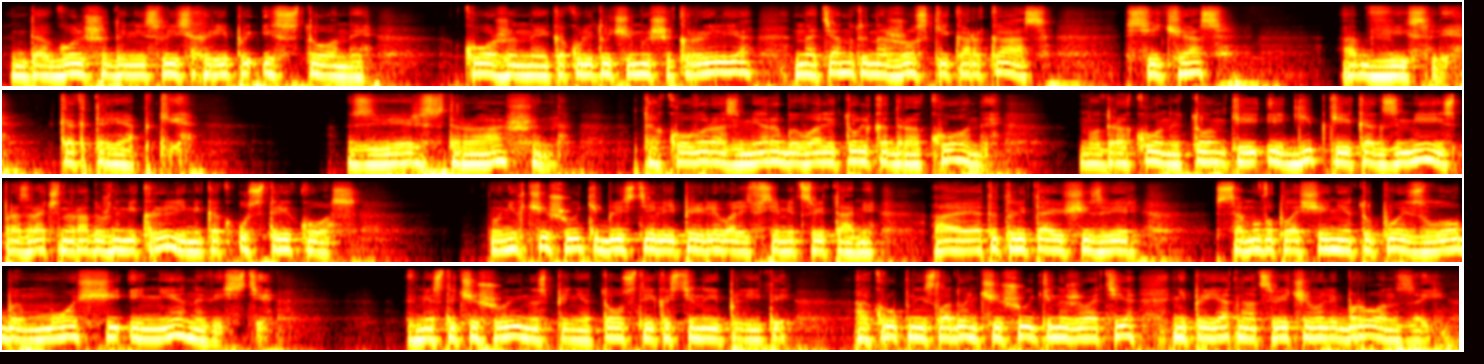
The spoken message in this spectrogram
До Гольша донеслись хрипы и стоны. Кожаные, как у летучей мыши, крылья натянуты на жесткий каркас. Сейчас обвисли, как тряпки. Зверь страшен. Такого размера бывали только драконы. Но драконы тонкие и гибкие, как змеи с прозрачно-радужными крыльями, как у стрекоз. У них чешуйки блестели и переливались всеми цветами, а этот летающий зверь само воплощение тупой злобы, мощи и ненависти. Вместо чешуи на спине толстые костяные плиты, а крупные с ладонь чешуйки на животе неприятно отсвечивали бронзой.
